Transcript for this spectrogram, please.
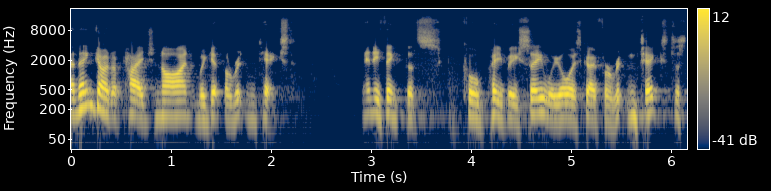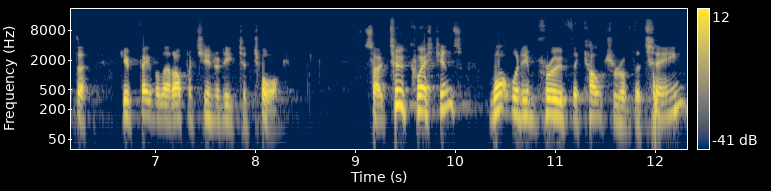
And then go to page nine, we get the written text. Anything that's called PBC, we always go for written text just to give people that opportunity to talk. So two questions, what would improve the culture of the team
